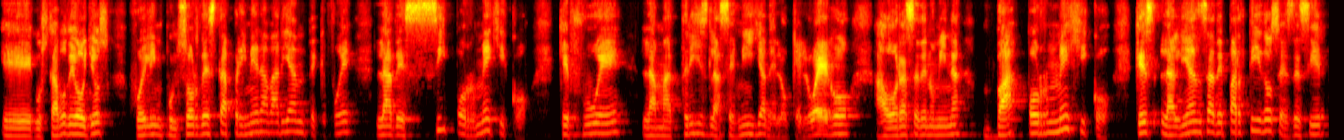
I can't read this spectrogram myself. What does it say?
eh, Gustavo de Hoyos fue el impulsor de esta primera variante, que fue la de Sí por México, que fue la matriz, la semilla de lo que luego ahora se denomina Va por México, que es la alianza de partidos, es decir,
